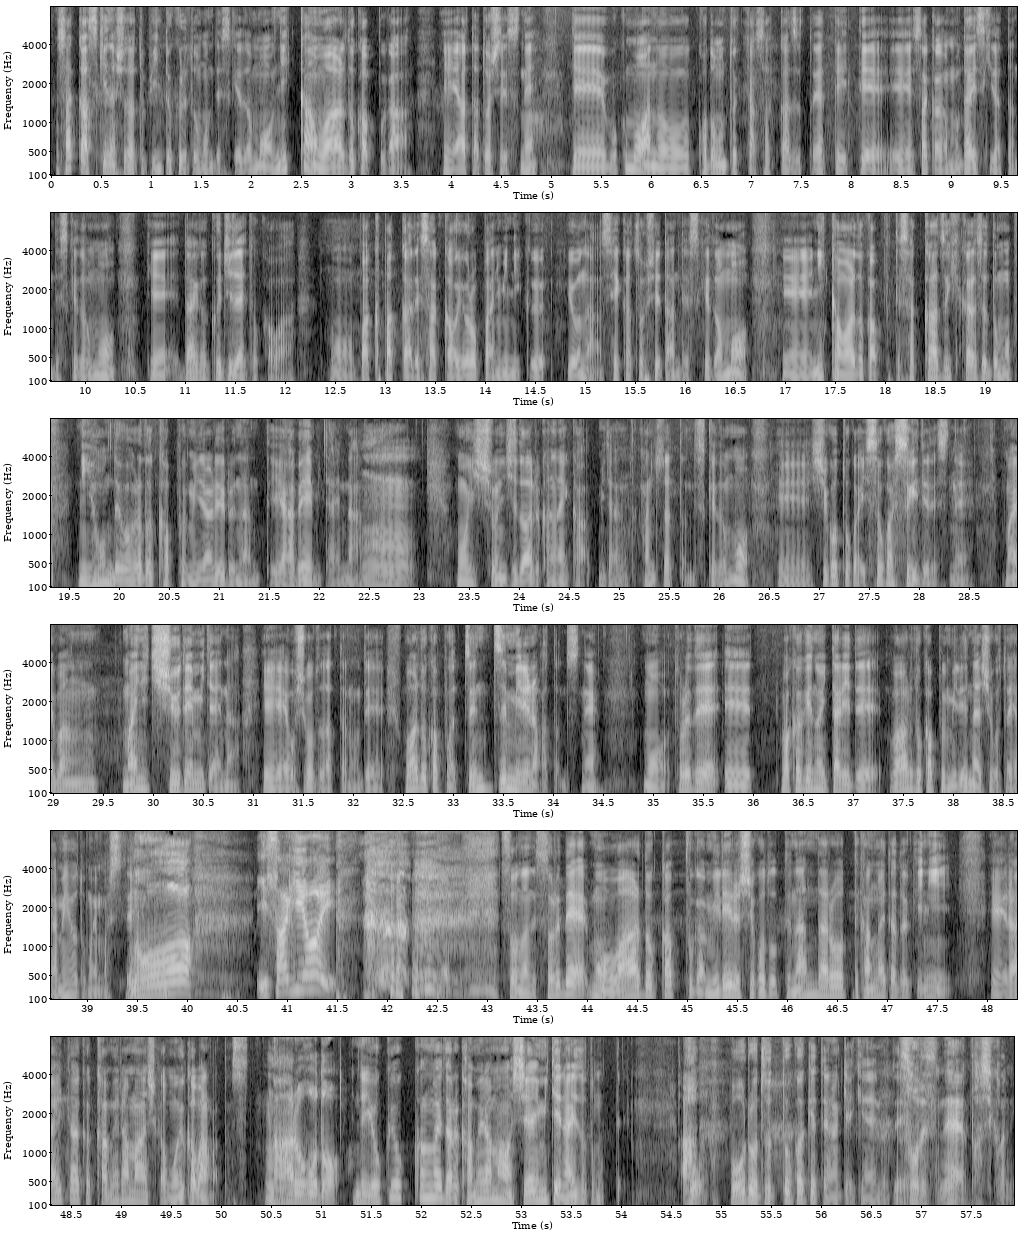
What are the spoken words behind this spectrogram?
サッカー好きな人だとピンとくると思うんですけども日韓ワールドカップが、えー、あった年ですね。で僕もあの子供の時からサッカーずっとやっていて、えー、サッカーがもう大好きだったんですけどもで大学時代とかはもうバックパッカーでサッカーをヨーロッパに見に行くような生活をしてたんですけども、えー、日韓ワールドカップってサッカー好きからするともう日本でワールドカップ見られるなんてやべえみたいな、うん、もう一生に一度あるかないかみたいな感じだったんですけども、えー、仕事が忙しすぎてですね毎晩毎日終電みたいな、えー、お仕事だったのでワールドカップは全然見れなかったんですね。もうそれで、えー、若気の至りでワールドカップ見れない仕事はやめようと思いまして。潔い。そうなんです。それでもうワールドカップが見れる仕事ってなんだろうって考えた時に、えー、ライターかカメラマンしか思い浮かばなかったです。なるほど。でよくよく考えたらカメラマンは試合見てないぞと思ってボールをずっとかけてなきゃいけないので。そうですね。確かに。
